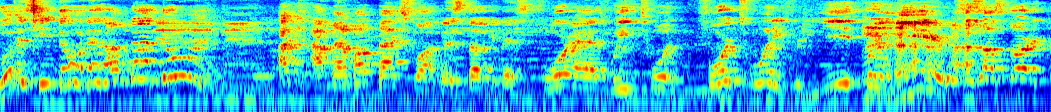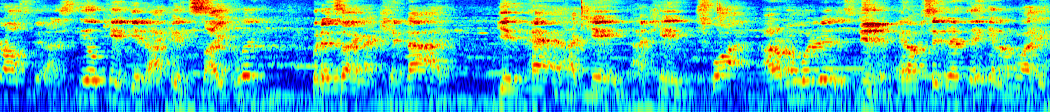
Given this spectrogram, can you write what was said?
What is he doing that I'm not Yeah, doing? man. I, I mean, my back squat been stuck in this four ass weight 20, 420 for, year, for years since I started CrossFit. I still can't get it. I can cycle it, but it's like I cannot get past. I can't. I can't squat. I don't know what it is. Yeah. And I'm sitting there thinking, I'm like,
